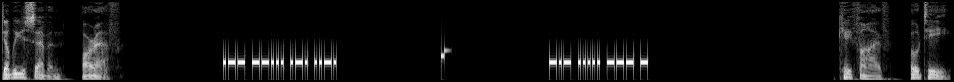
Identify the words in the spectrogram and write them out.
W7, RF. K5, OT.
